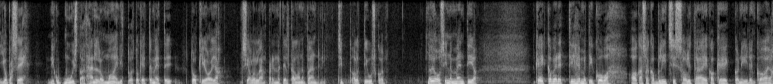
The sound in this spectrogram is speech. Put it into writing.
jopa se niin kuin muistaa, että hänelle on mainittu, että okei, te menette Tokioon ja siellä on lämpärinä teillä tällainen bändi, niin sitten alettiin uskoa. No joo, sinne mentiin ja keikka vedettiin hemmetin kova. Akasaka Blitzissa oli tämä eka keikka niiden kanssa ja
